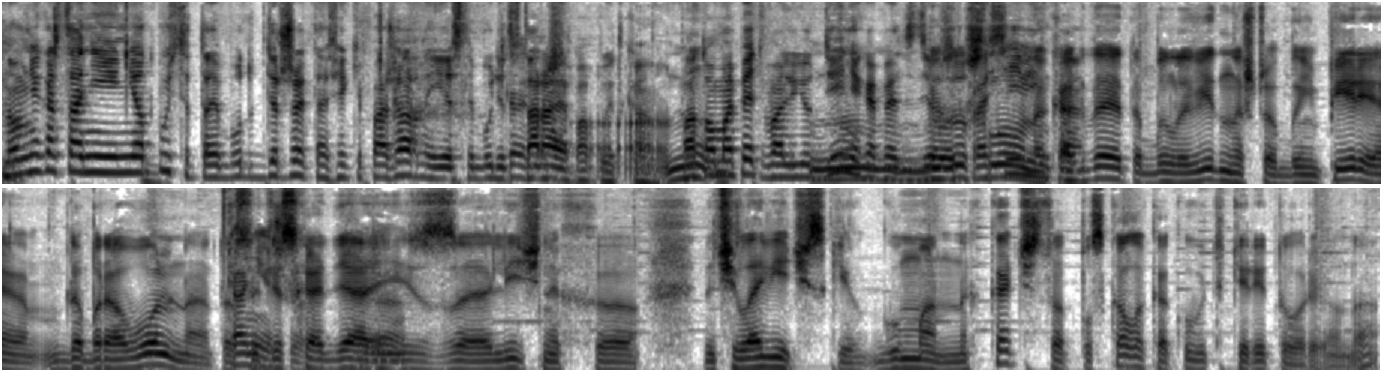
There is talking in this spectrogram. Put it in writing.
Но мне кажется, они не отпустят, а будут держать на всякий пожарный, если будет Конечно. вторая попытка. А, ну, Потом опять вольют денег, ну, опять сделают Безусловно, красивенько. когда это было видно, чтобы империя добровольно добровольно, то Конечно, есть, исходя да. из э, личных э, человеческих гуманных качеств, отпускала какую-то территорию. Да?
